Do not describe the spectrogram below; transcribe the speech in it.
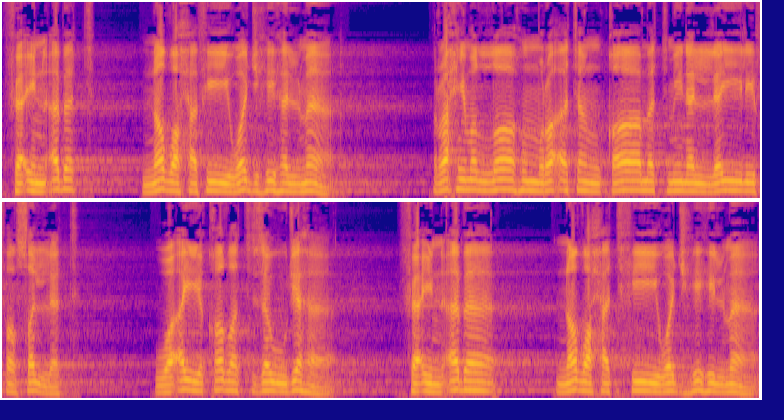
فإن أبت نضح في وجهها الماء. رحم الله امرأة قامت من الليل فصلت وأيقظت زوجها فإن أبى نضحت في وجهه الماء.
